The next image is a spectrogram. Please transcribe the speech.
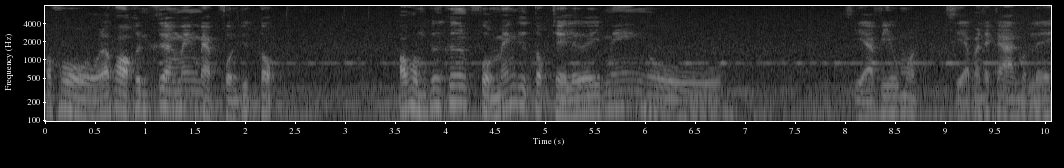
โอ้โห แล้วพอขึ้นเครื่องแม่งแบบฝนหยุดตก พอผมขึ้นเครื่องฝนแม่งหยุดตกเฉยเลยแม่งโอ้เสียฟิลหมดเสียบรรยากาศหมดเลย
